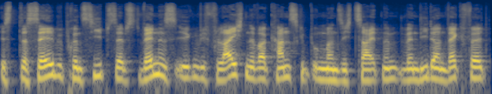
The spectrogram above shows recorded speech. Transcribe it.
ist dasselbe Prinzip, selbst wenn es irgendwie vielleicht eine Vakanz gibt und man sich Zeit nimmt, wenn die dann wegfällt,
